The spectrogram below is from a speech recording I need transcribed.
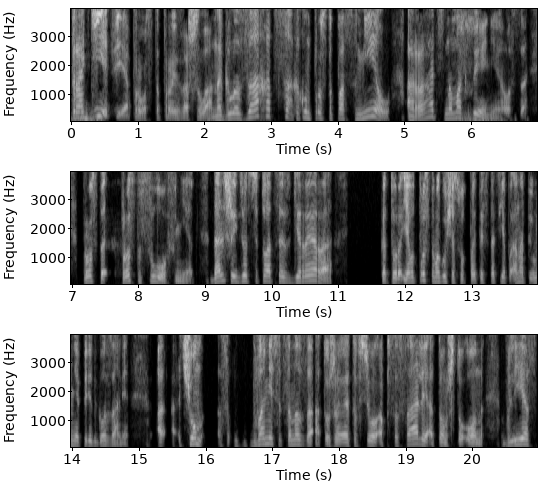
трагедия просто произошла. На глазах отца, как он просто посмел орать на Макдэниелса. Просто, просто слов нет. Дальше идет ситуация с Геррера, которая... Я вот просто могу сейчас вот по этой статье, она у меня перед глазами. О, о чем два месяца назад уже это все обсосали, о том, что он влез,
